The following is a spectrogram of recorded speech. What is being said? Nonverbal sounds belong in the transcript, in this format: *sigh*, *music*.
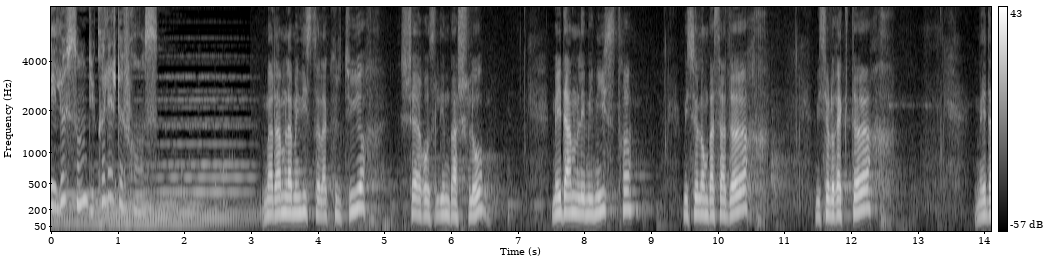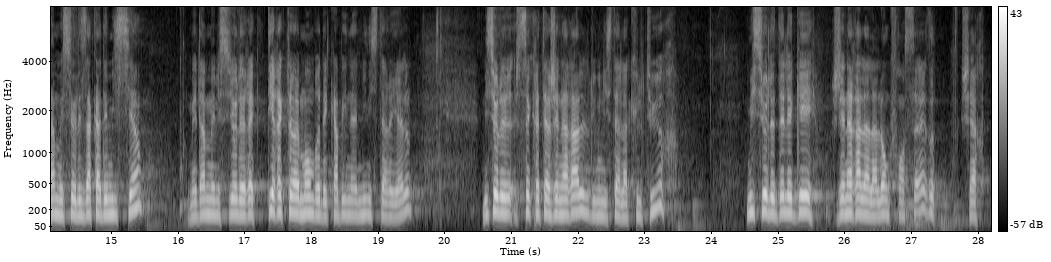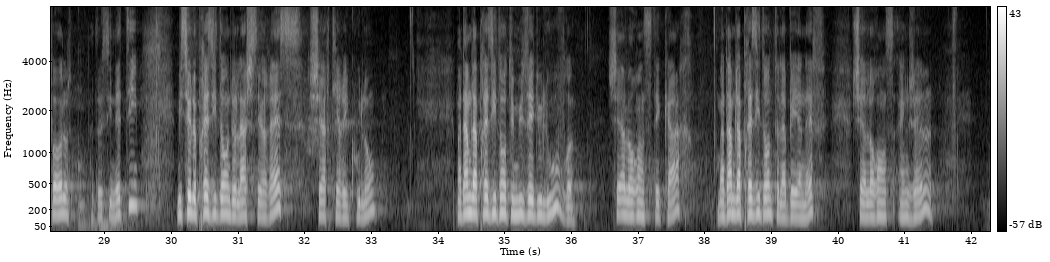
Les leçons du Collège de France. Madame la ministre de la Culture, chère Roselyne Bachelot, Mesdames les ministres, Monsieur l'ambassadeur, Monsieur le recteur, Mesdames, Messieurs les académiciens, Mesdames, Messieurs les directeurs et membres des cabinets ministériels, Monsieur le secrétaire général du ministère de la Culture, Monsieur le délégué général à la langue française, cher Paul Dosinetti, Monsieur le président de l'HCRS, cher Thierry Coulon, Madame la présidente du musée du Louvre, chère Laurence Descartes, Madame la présidente de la BNF, chère Laurence Engel,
